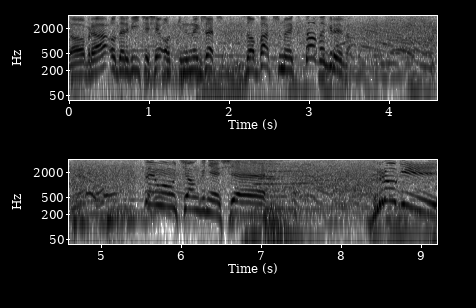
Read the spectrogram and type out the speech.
Dobra, oderwijcie się od innych rzeczy. Zobaczmy, kto wygrywa. Z tyłu ciągnie się drugi.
